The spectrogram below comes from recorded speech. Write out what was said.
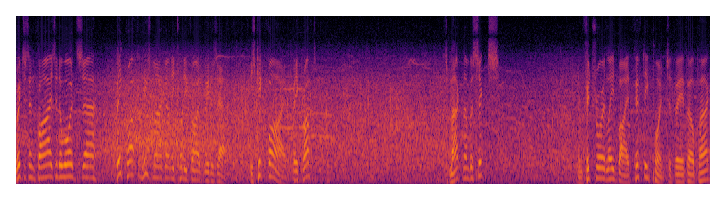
Richardson fires it towards uh, Beecroft, and he's marked only 25 metres out. He's kicked five, Beecroft. It's mark number six. And Fitzroy lead by 50 points at VFL Park.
